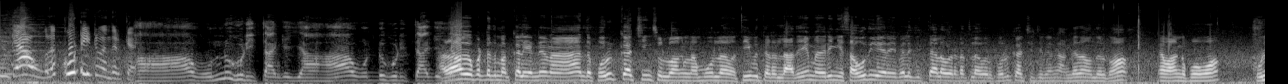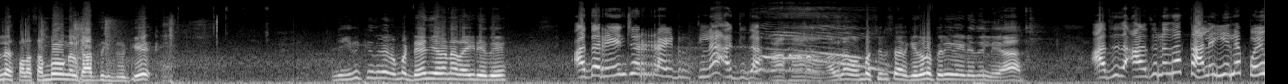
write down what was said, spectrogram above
இங்கே அவங்கள கூட்டிட்டு வந்திருக்கேன். ஒண்ணு குடித்தாங்கய்யா ஒண்ணு குடித்தாங்க அதாகப்பட்டது மக்கள் என்னன்னா இந்த பொருட்காட்சின்னு சொல்லுவாங்க நம்ம ஊரில் தீவுத்தடல அதே மாதிரி இங்கே சவுதி அரேபியாவில் ஜித்தால ஒரு இடத்துல ஒரு பொருட்காட்சி வச்சிருக்காங்க. அங்கே தான் வந்திருக்கோம். வாங்க போவோம். உள்ள பல சம்பவங்கள் காத்துக்கிட்டு இருக்கு. இங்க இருக்குதுல ரொம்ப டேஞ்சரான ரைடு எது அந்த ரேஞ்சர் ரைடு இருக்குல்ல அதுதான். ஆஹா அதெல்லாம் ரொம்ப சிறுசா இருக்கு. இதோட பெரிய ரைடு எதுவும் இல்லையா? அது அதுல தான் தலையில போய்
